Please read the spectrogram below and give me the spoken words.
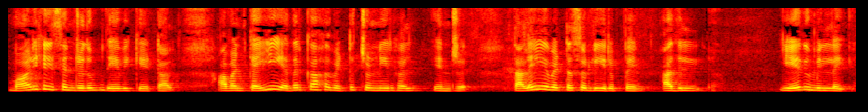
மாளிகை சென்றதும் தேவி கேட்டாள் அவன் கையை எதற்காக வெட்டச் சொன்னீர்கள்? என்று. தலையை வெட்ட சொல்லியிருப்பேன். அதில் ஏதுமில்லை.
